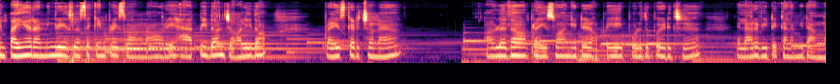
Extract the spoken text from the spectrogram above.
என் பையன் ரன்னிங் ரேஸில் செகண்ட் ப்ரைஸ் வாங்கினான் ஒரே ஹாப்பி தான் ஜாலி தான். ப்ரைஸ் கிடச்சோன்னே அவ்வளோதான் ப்ரைஸ் வாங்கிட்டு அப்படியே பொழுது போயிடுச்சு. எல்லோரும் வீட்டுக்கு கிளம்பிட்டாங்க.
